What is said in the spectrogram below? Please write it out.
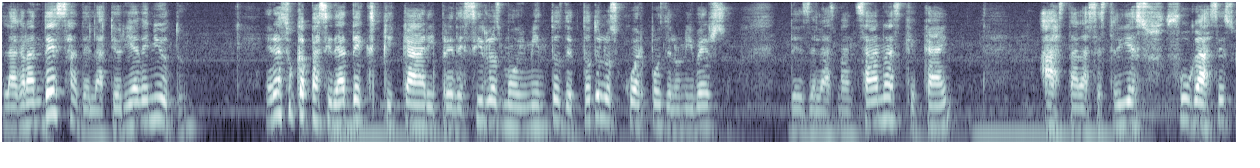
la grandeza de la teoría de Newton era su capacidad de explicar y predecir los movimientos de todos los cuerpos del universo, desde las manzanas que caen hasta las estrellas fugaces,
